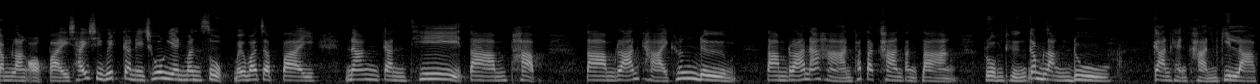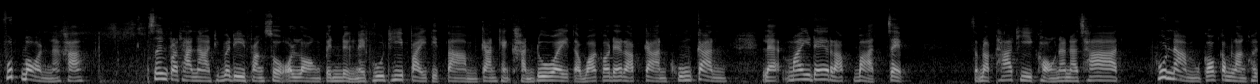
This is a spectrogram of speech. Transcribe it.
กำลังออกไปใช้ชีวิตกันในช่วงเย็นวันศุกร์ไม่ว่าจะไปนั่งกันที่ตามผับ ตามร้านขายเครื่องดื่ม ตามร้านอาหารพัตตาคารต่างๆ รวมถึงกำลังดูการแข่งขันกีฬาฟุตบอลนะคะซึ่งประธานาธิบดีฟรังโซออลองเป็นหนึ่งในผู้ที่ไปติดตามการแข่งขันด้วย แต่ว่าก็ได้รับการคุ้มกัน และไม่ได้รับบาดเจ็บสำหรับท่าทีของนานาชาติ ผู้นำก็กำลังค่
